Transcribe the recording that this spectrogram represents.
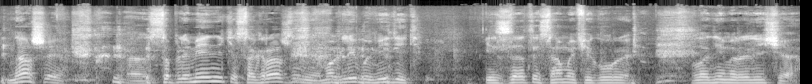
наши э, соплеменники, сограждане могли бы видеть из этой самой фигуры Владимира Ильича.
